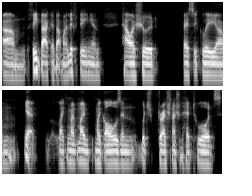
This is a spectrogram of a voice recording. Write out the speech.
um, feedback about my lifting and how I should basically um, yeah like my, my my goals and which direction I should head towards.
